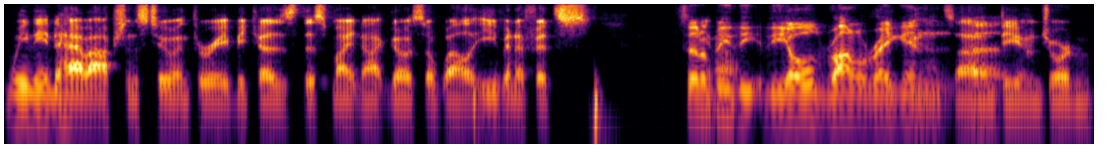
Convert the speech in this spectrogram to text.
we need to have options two and three because this might not go so well, even if it's so it'll be know, the, the old Ronald Reagan, uh, uh, Dion Jordan.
